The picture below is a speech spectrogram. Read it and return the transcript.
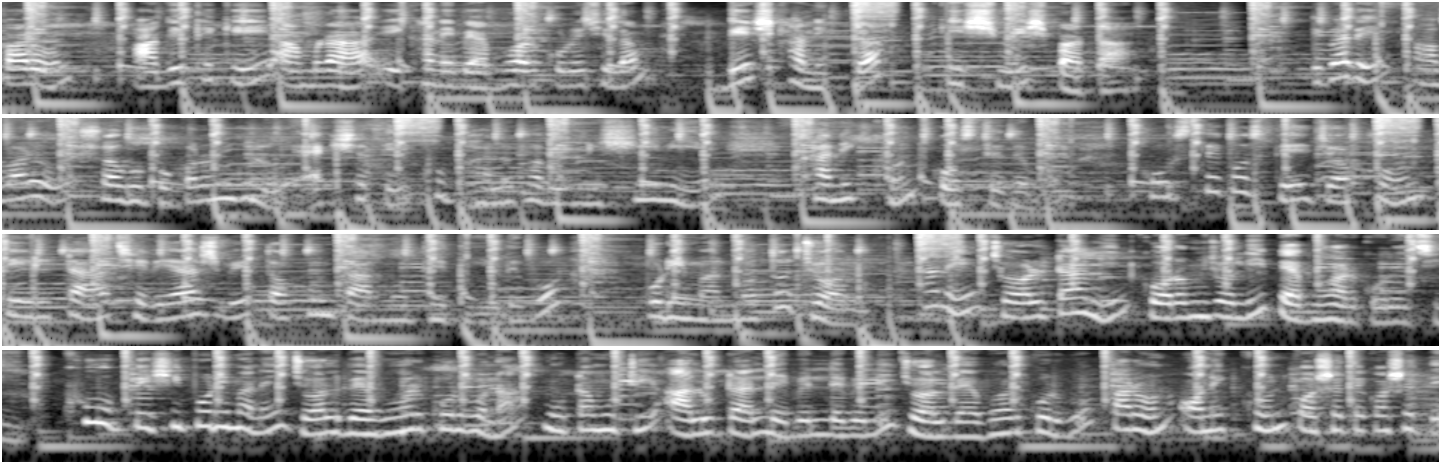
কারণ আগে থেকেই আমরা এখানে ব্যবহার করেছিলাম বেশ খানিকটা কিশমিশ বাটা। এবারে আবারও সব উপকরণগুলো একসাথে খুব ভালোভাবে মিশিয়ে নিয়ে খানিকক্ষণ কষতে দেব। কষতে কষতে যখন তেলটা ছেড়ে আসবে তখন তার মধ্যে দিয়ে দেব পরিমাণ মতো জল। এখানে জলটা আমি গরম জলই ব্যবহার করেছি। খুব বেশি পরিমাণে জল ব্যবহার করব না, মোটামুটি আলুটার লেবেল লেবেলই জল ব্যবহার করব। কারণ অনেকক্ষণ কষাতে কষাতে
